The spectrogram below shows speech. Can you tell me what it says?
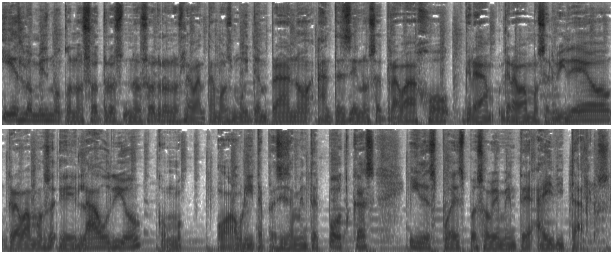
Y es lo mismo con nosotros. Nosotros nos levantamos muy temprano, antes de irnos a trabajo, grabamos el video, grabamos el audio, como ahorita precisamente el podcast, y después pues obviamente a editarlos.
